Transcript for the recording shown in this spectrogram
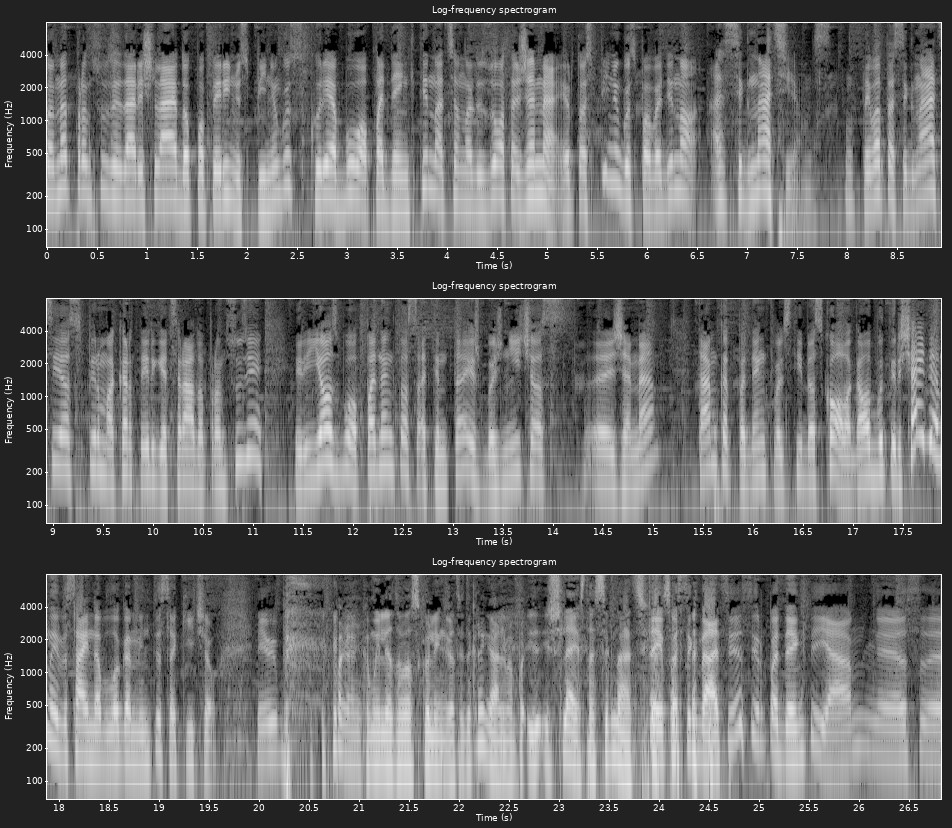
tuomet prancūzai dar išleido popierinius pinigus, kurie buvo padengti nacionalizuota žeme. Ir tos pinigus pavadino asignacijoms. Tai va, asignacijos pirmą kartą irgi atsirado prancūzijai ir jos buvo padengtos atimta iš bažnyčios e, žeme tam, kad padengt valstybės skolą. Galbūt ir šiai dienai visai nebloga mintis, sakyčiau. Pakankamai Lietuva skolinga, tai tikrai galime išleisti asignacijas. Taip, asignacijas ir padengti ją, nes e,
